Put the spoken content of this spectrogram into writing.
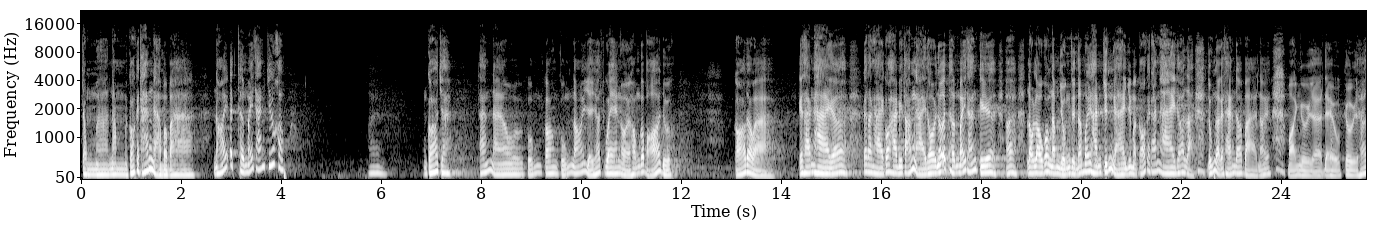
trong à, năm có cái tháng nào mà bà nói ít hơn mấy tháng trước không? Không có cha. Tháng nào cũng con cũng nói vậy hết quen rồi, không có bỏ được. Có đâu bà cái tháng 2 á cái tháng 2 có 28 ngày thôi nó ít hơn mấy tháng kia. À, lâu lâu có năm nhuận thì nó mới 29 ngày nhưng mà có cái tháng 2 đó là đúng là cái tháng đó bà nói mọi người à, đều cười hết.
